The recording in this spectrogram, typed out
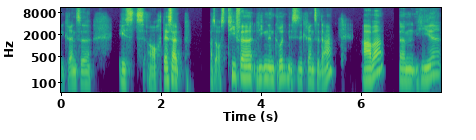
Die Grenze ist auch deshalb, also aus tiefer liegenden Gründen ist diese Grenze da. Aber ähm, hier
